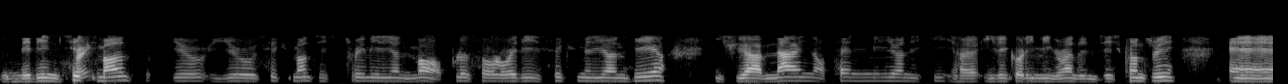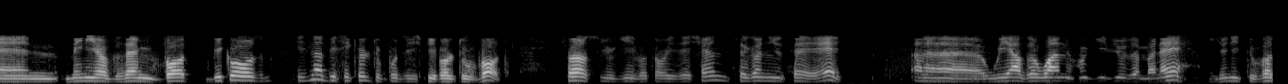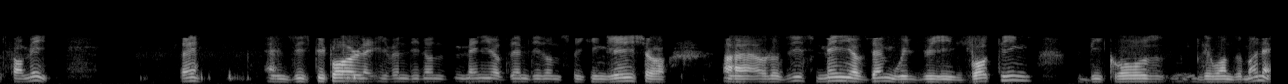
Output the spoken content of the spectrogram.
maybe in six Right. months, you you six months is three million more, plus already six million here. If you have nine or ten million uh, illegal immigrants in this country, and many of them vote because it's not difficult to put these people to vote. First, you give authorization. Second, you say, hey, uh, we are the one who give you the money. You need to vote for me. Okay? And these people even didn't, many of them didn't speak English or uh, all of this. Many of them will be voting because they want the money.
